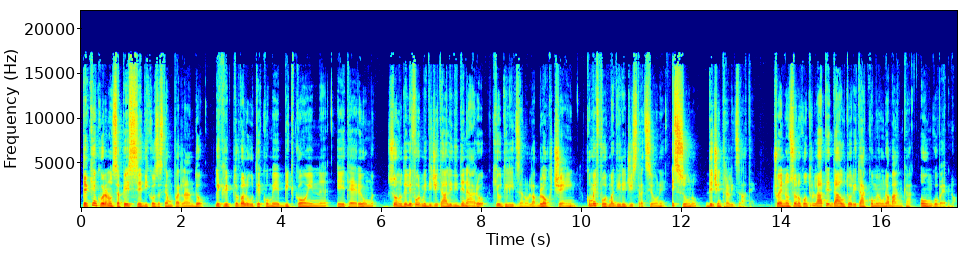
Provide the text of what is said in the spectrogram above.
Per chi ancora non sapesse di cosa stiamo parlando, le criptovalute come Bitcoin e Ethereum sono delle forme digitali di denaro che utilizzano la blockchain come forma di registrazione e sono decentralizzate, cioè non sono controllate da autorità come una banca o un governo.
